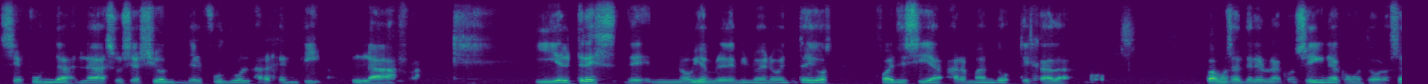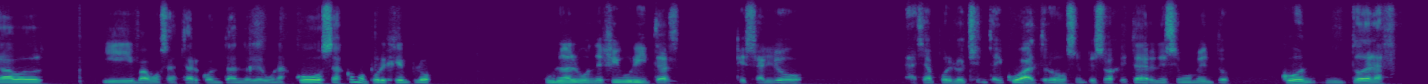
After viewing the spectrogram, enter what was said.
se funda la Asociación del Fútbol Argentino, la AFA. Y el 3 de noviembre de 1992 fallecía Armando Tejada Gómez. Vamos a tener una consigna como todos los sábados y vamos a estar contándole algunas cosas, como por ejemplo un álbum de figuritas que salió allá por el 84, se empezó a gestar en ese momento, con todas las,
